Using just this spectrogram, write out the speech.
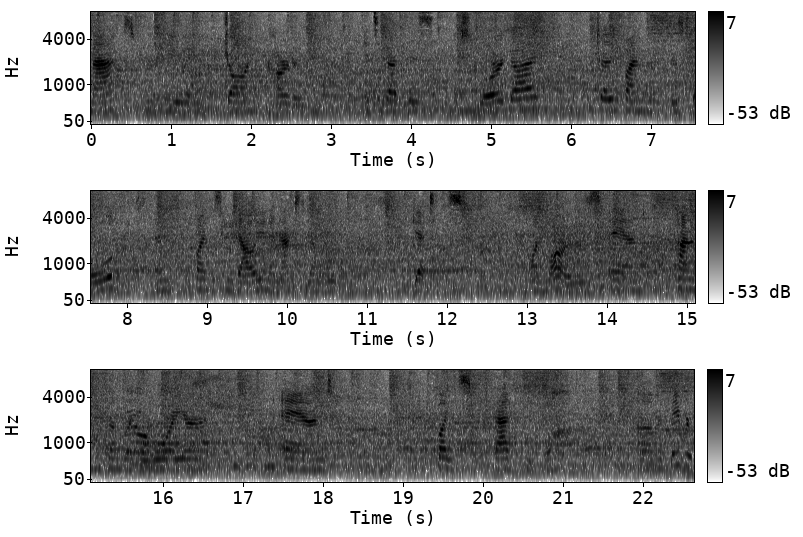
Max reviewing John Carter. It's about this explorer guy trying to find this gold and find this medallion and accidentally gets on Mars and kind of becomes like a warrior and fights bad people. Um, my favorite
